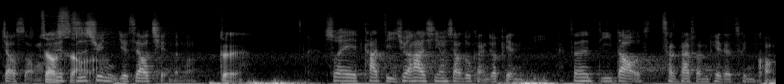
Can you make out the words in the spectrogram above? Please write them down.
较少嘛，因为资讯也是要钱的嘛。对。所以他的确他的信用效度可能就偏低，甚至低到常态分配的情况。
